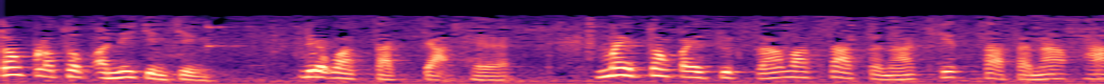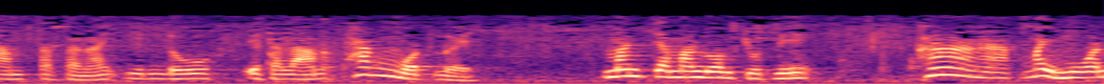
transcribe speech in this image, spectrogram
ต้องประสบอันนี้จริง ๆ เรียกว่าสัจจะแท้ ไม่ต้องไปศึกษาว่าศาสนาคิดศาสนาพราหมณ์ศาสนาอินดู อิสลามทั้งหมดเลย มันจะมารวมจุดนี้ ถ้าหากไม่ม้วน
